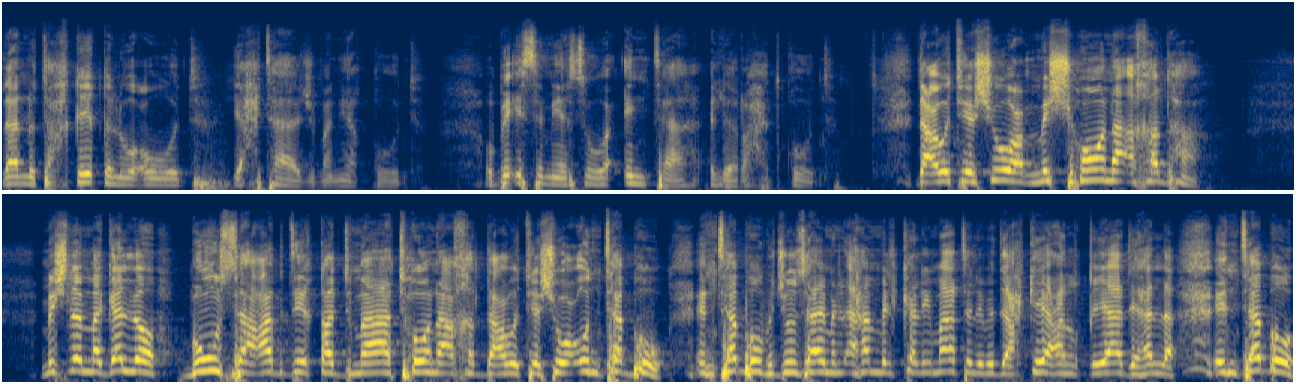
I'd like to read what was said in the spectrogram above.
لأنه تحقيق الوعود يحتاج من يقود وباسم يسوع أنت اللي راح تقود. دعوة يشوع مش هون أخذها مش لما قال له موسى عبدي قد مات هون أخذ دعوة يشوع انتبهوا انتبهوا بجوز هاي من أهم الكلمات اللي بدي أحكيها عن القيادة هلا. انتبهوا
